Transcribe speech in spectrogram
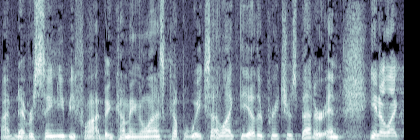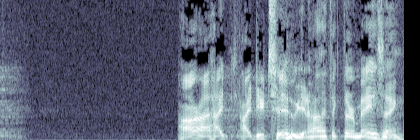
I've never seen you before. I've been coming the last couple of weeks. I like the other preachers better. And, you know, like, all right, I, I do too. You know, I think they're amazing.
